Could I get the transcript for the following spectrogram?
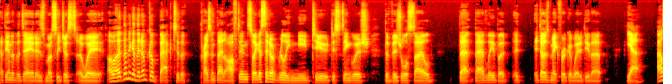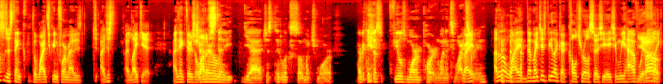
at the end of the day, it is mostly just a way. Oh, then again, they don't go back to the present that often, so I guess they don't really need to distinguish the visual style that badly. But it it does make for a good way to do that. Yeah. I also just think the widescreen format is I just I like it. I think there's a lot of st- Generally, yeah, it just it looks so much more. Everything just feels more important when it's widescreen. I don't know why that might just be like a cultural association we have with Yeah. like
